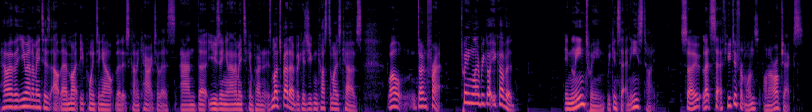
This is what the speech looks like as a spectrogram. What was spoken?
However, you animators out there might be pointing out that it's kind of characterless and that using an animator component is much better because you can customize curves. Well, don't fret. Tweening library got you covered. In LeanTween, we can set an ease type. So let's set a few different ones on our objects.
